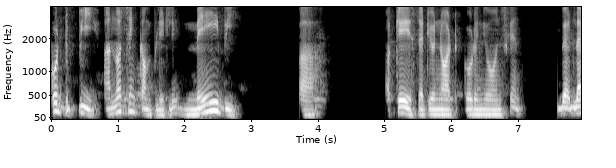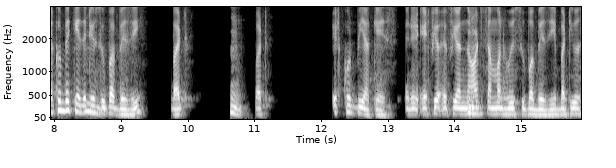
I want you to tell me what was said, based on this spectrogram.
could be. I'm not saying completely. Maybe uh, a case that you're not good in your own skin. But that could be a case that you're hmm. super busy, but Hmm. but it could be a case if you if you're hmm. not someone who is super busy but you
